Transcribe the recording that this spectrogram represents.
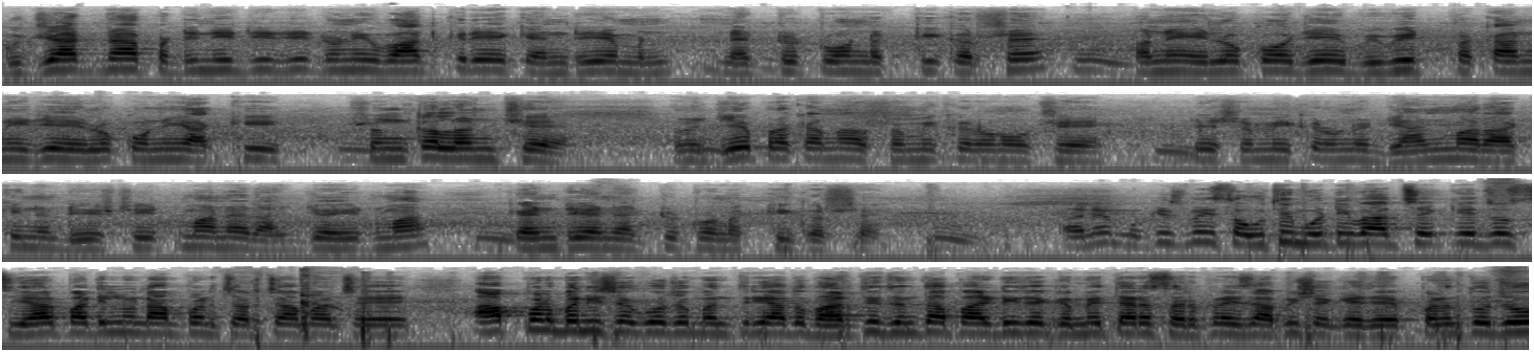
ગુજરાતના પ્રતિનિધિત્વની વાત કરીએ કેન્દ્રીય નેતૃત્વ નક્કી કરશે અને એ લોકો જે વિવિધ પ્રકારની જે એ લોકોની આખી સંકલન છે અને જે પ્રકારના સમીકરણો છે તે સમીકરણોને ધ્યાનમાં રાખીને દેશ હિતમાં અને રાજ્ય હિતમાં કેન્દ્રીય નેતૃત્વ નક્કી કરશે. અને મુકેશભાઈ સૌથી મોટી વાત છે કે જો સી આર પાટીલનું નામ પણ ચર્ચામાં છે આપ પણ બની શકો છો મંત્રી. આ તો ભારતીય જનતા પાર્ટી છે ગમે ત્યારે સરપ્રાઈઝ આપી શકે છે. પરંતુ જો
